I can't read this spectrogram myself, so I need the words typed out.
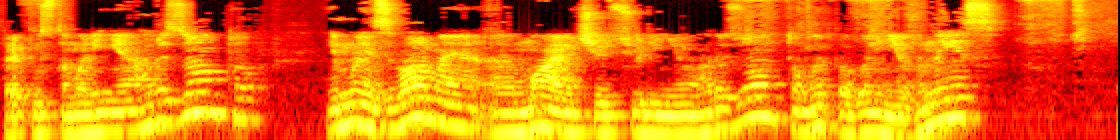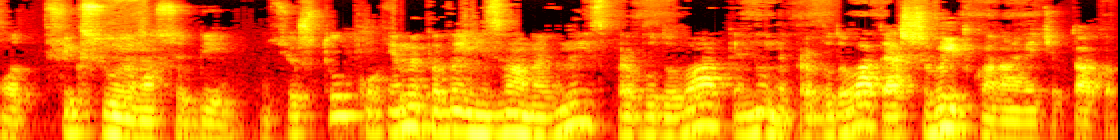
припустимо, лінія горизонту, і ми з вами, е, маючи цю лінію горизонту, ми повинні вниз, от фіксуємо собі цю штуку, і ми повинні з вами вниз пробудувати, ну не пробудувати, а швидко навіть отак от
